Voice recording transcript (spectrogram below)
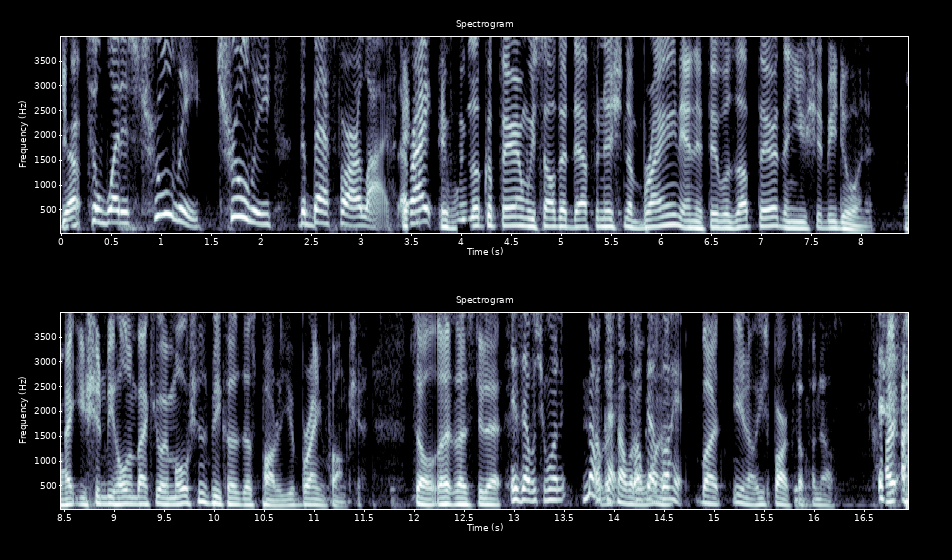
Yeah. to what is truly, truly the best for our lives. All right. If we look up there and we saw the definition of brain, and if it was up there, then you should be doing it. Right? You shouldn't be holding back your emotions because that's part of your brain function. So let, us do that. Is that what you wanted? No, Okay. that's not what okay, I wanted. Go ahead. But you know, he sparked something else. I, I,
